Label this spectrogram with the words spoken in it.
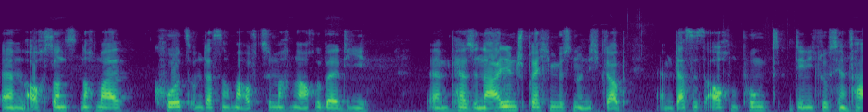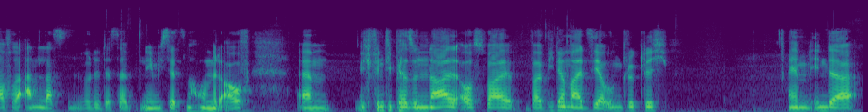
ähm, auch sonst nochmal kurz, um das nochmal aufzumachen, auch über die ähm, Personalien sprechen müssen und ich glaube, das ist auch ein Punkt, den ich Lucien Favre anlassen würde, deshalb nehme ich es jetzt nochmal mit auf. Ähm, ich finde, die Personalauswahl war wieder mal sehr unglücklich. Ähm, in der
